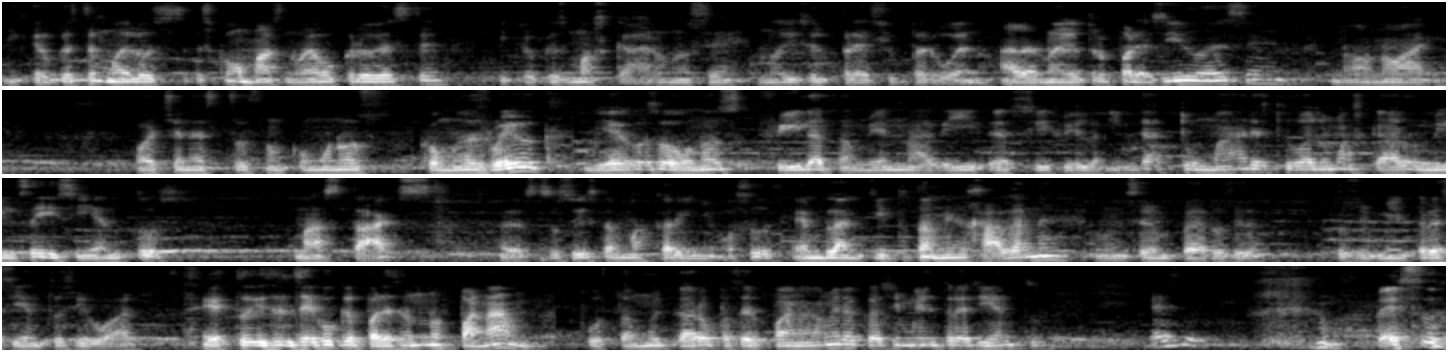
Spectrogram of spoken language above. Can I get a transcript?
Y creo que este modelo es, es como más nuevo, creo este. Y creo que es más caro, no sé. No dice el precio, pero bueno. A ver, ¿no hay otro parecido a ese? No, no hay. Watchen, estos son como unos, como unos Reebok viejos o unos fila también, Adidas, sí, fila. Inda tu madre, estos valen más caro, 1600 más tax. Estos sí están más cariñosos. En blanquito también jalan, eh. También se ven perros, mira. Pues 1300 igual. Esto dice el seco que parecen unos Panam. Pues está muy caro para ser Panam, mira, casi 1300 Eso. pesos.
